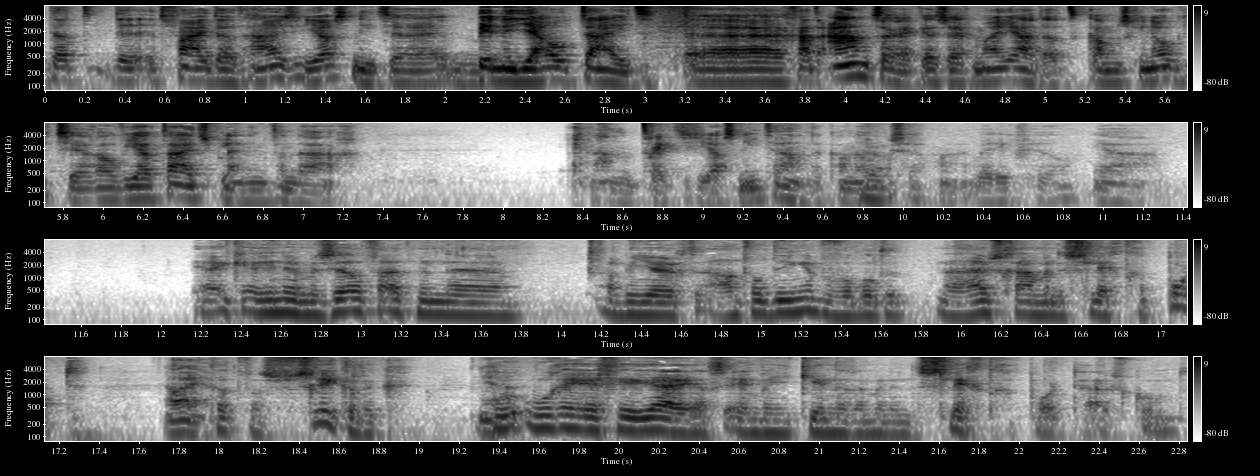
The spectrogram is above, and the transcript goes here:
dat, de, het feit dat hij zijn jas niet eh, binnen jouw tijd eh, gaat aantrekken, zeg maar. Ja, dat kan misschien ook iets zeggen over jouw tijdsplanning vandaag. En dan trekt hij zijn jas niet aan. Dat kan ook, Ja. zeg maar. Weet ik veel. Ja. Ja, ik herinner mezelf uit mijn, eh, uit mijn jeugd een aantal dingen. Bijvoorbeeld het naar huis gaan met een slecht rapport. Oh ja. Dat was verschrikkelijk. Ja. Hoe, hoe reageer jij als een van je kinderen met een slecht rapport thuis komt?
